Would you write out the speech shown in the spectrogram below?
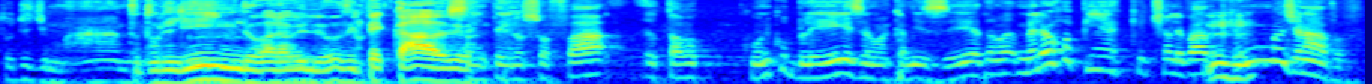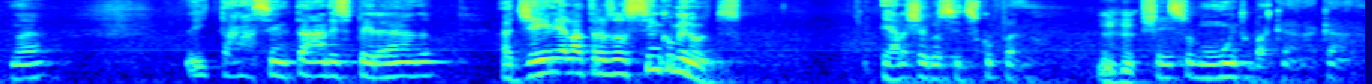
Tudo de mármore. Tudo lindo, maravilhoso, impecável. Sentei no sofá, eu estava com o único blazer, uma camiseta, a melhor roupinha que eu tinha levado, uhum. que eu não imaginava, né? E tá lá sentada, esperando. A Jane, ela atrasou cinco minutos. E ela chegou se desculpando. Uhum. Achei isso muito bacana, cara.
